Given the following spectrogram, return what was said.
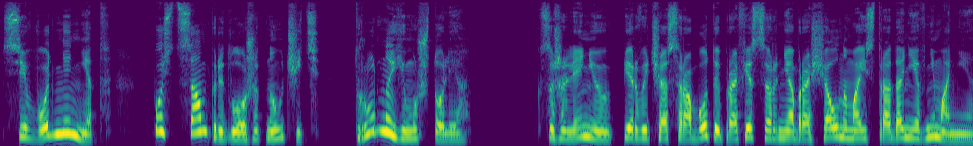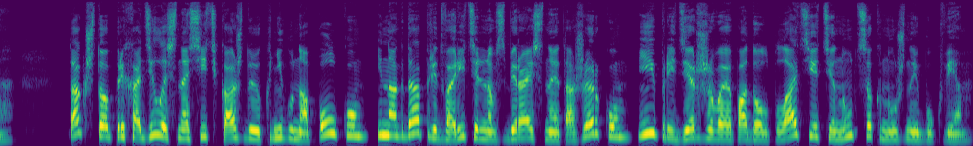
Сегодня нет. Пусть сам предложит научить. Трудно ему, что ли? К сожалению, первый час работы профессор не обращал на мои страдания внимания. Так что приходилось носить каждую книгу на полку, иногда предварительно взбираясь на этажерку и, придерживая подол платья, тянуться к нужной букве.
